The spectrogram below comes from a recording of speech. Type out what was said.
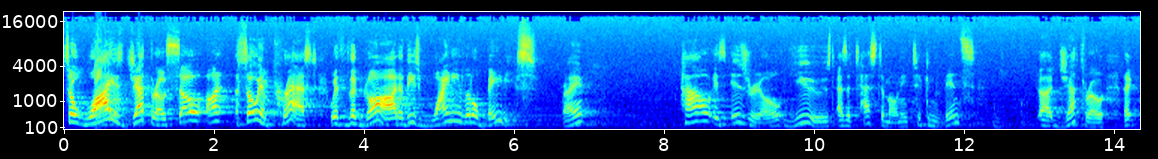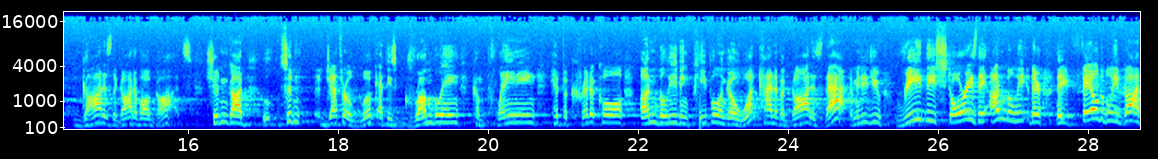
So, why is Jethro so, un, so impressed with the God of these whiny little babies, right? How is Israel used as a testimony to convince uh, Jethro that God is the God of all gods? Shouldn't God, shouldn't Jethro look at these grumbling, complaining, hypocritical, unbelieving people and go, "What kind of a God is that?" I mean, did you read these stories? They unbelieve, they fail to believe God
